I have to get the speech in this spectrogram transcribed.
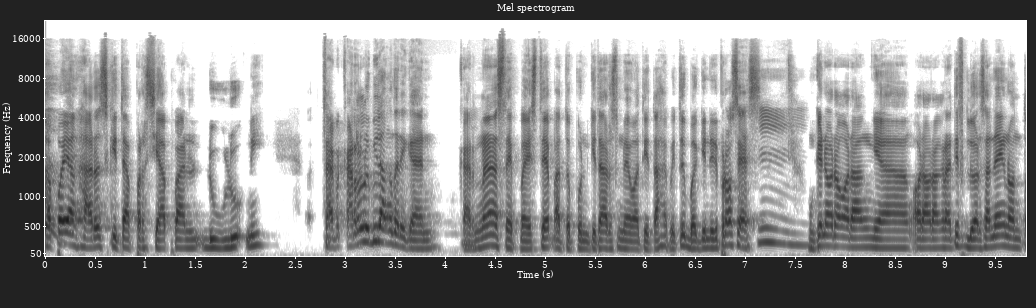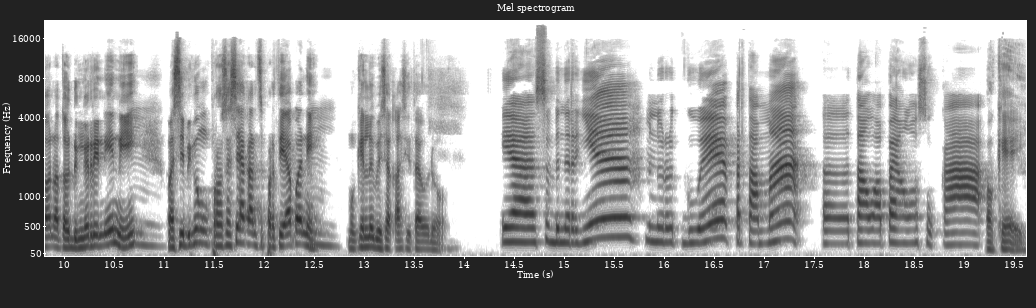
Apa yang harus kita persiapkan dulu nih? Karena lu bilang tadi kan, karena step by step ataupun kita harus melewati tahap itu bagian dari proses. Hmm. Mungkin orang-orang yang orang-orang kreatif di luar sana yang nonton atau dengerin ini Hmm. masih bingung prosesnya akan seperti apa nih? Hmm. Mungkin lu bisa kasih tahu dong. Ya sebenarnya menurut gue pertama eh, tahu apa yang lo suka, Oke.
